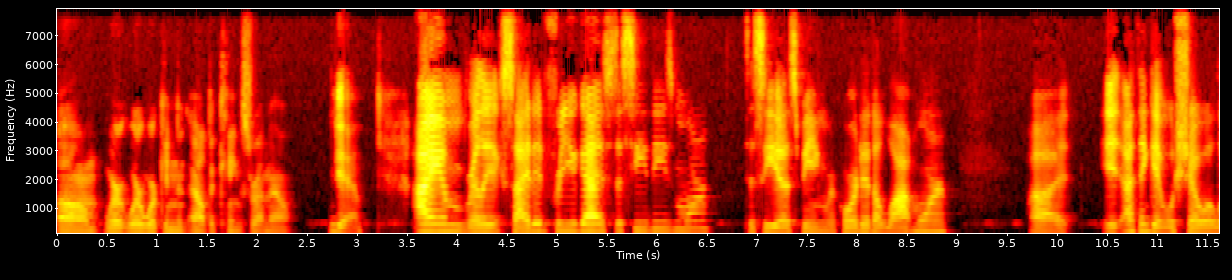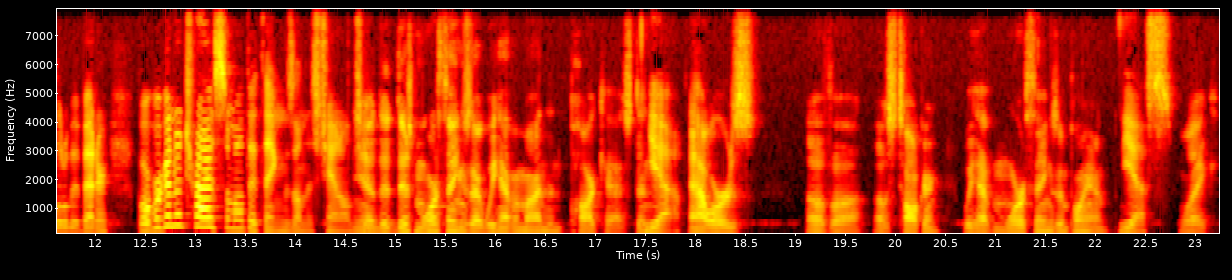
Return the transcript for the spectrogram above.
Um, we're we're working out the kinks right now. Yeah. I am really excited for you guys to see these more, to see us being recorded a lot more. Uh, it, I think it will show a little bit better. But we're gonna try some other things on this channel too. Yeah, th- there's more things that we have in mind than podcast and yeah. hours of uh us talking. We have more things in plan. Yes. Like,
